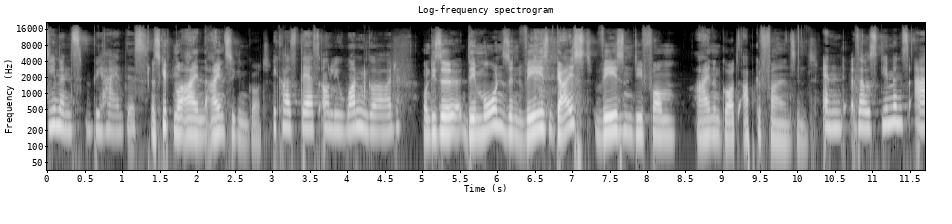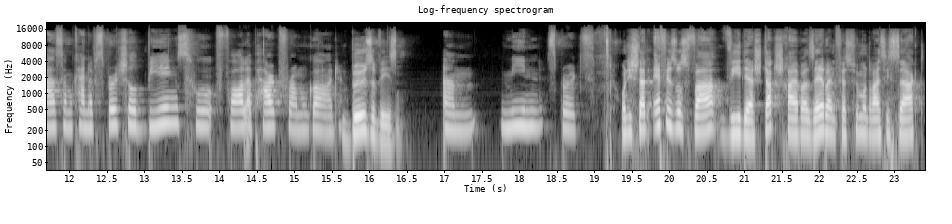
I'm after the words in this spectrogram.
demons behind this Es gibt nur einen einzigen Gott. because there's only one God. Und diese Dämonen sind Wesen, Geistwesen, die vom einen Gott abgefallen sind. And those demons are some kind of spiritual beings who fall apart from God, Böse Wesen. um, mean spirits. Und die Stadt Ephesus war, wie der Stadtschreiber selber in Vers 35 sagt,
